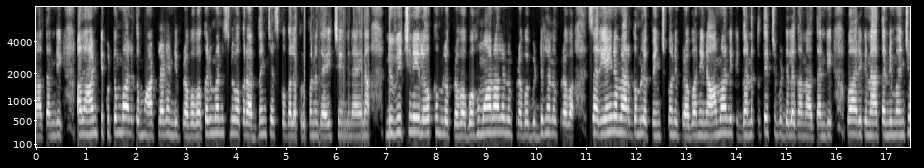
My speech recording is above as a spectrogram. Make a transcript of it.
నా తండ్రి అలాంటి కుటుంబాలతో మాట్లాడండి ప్రభ. ఒకరి మనసును ఒకరు అర్థం చేసుకోగల కృపను దయచేయండి నాయన. నువ్వు ఇచ్చిన ఈ లోకంలో ప్రభ బహుమానాలను ప్రభ బిడ్డలను ప్రభ సరి అయిన మార్గంలో పెంచుకొని ప్రభ నీ నామానికి ఘనత తెచ్చి బిడ్డలుగా నా తండ్రి వారికి నా తండ్రి మంచి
